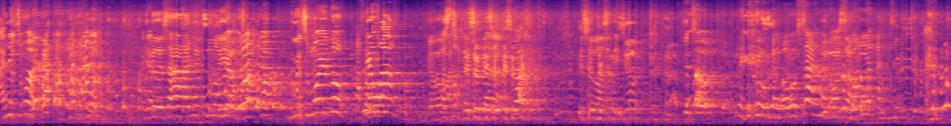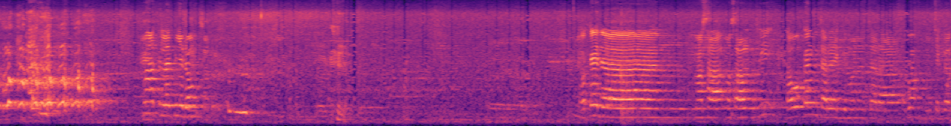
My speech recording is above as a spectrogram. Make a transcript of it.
anyut semua. Anyut. Itu usaha lanjut semua Iya, usaha gua. Duit semua itu hilang. Gak apa-apa. tisu tisu tisu Tisu mana tisu? Udah nggak usah, nggak usah banget anjing. Mati liatnya dong. Oke dan masalah masalah ini tahu kan cara gimana cara apa mencegah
